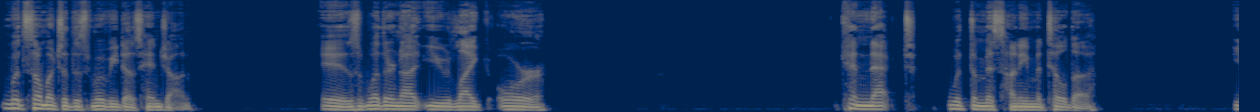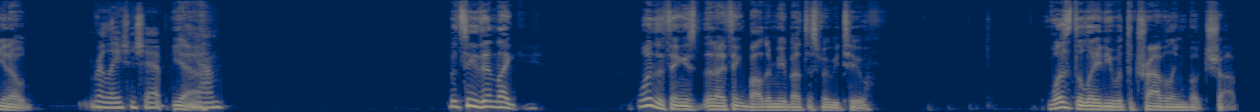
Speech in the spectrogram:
what so much of this movie does hinge on is whether or not you like or connect with the Miss Honey Matilda, you know. Relationship. Yeah. Yeah. But see, then like one of the things that I think bothered me about this movie too was the lady with the traveling bookshop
